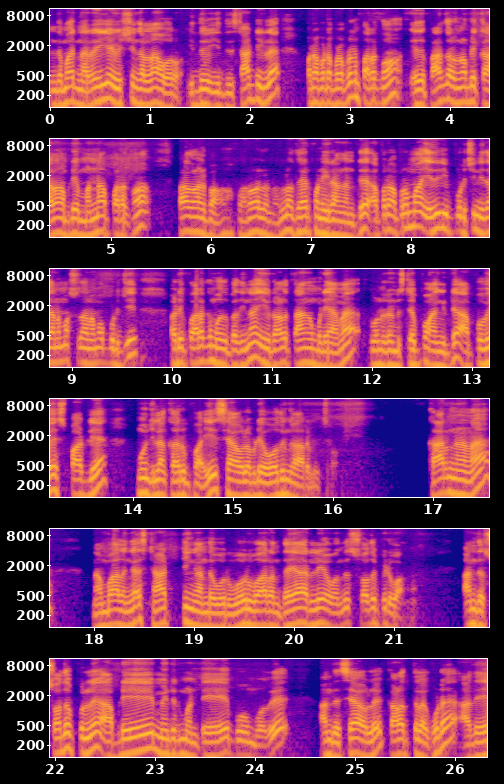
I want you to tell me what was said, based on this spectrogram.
இந்த மாதிரி நிறைய விஷயங்கள்லாம் வரும். இது இது ஸ்டார்டிங்கில் பட பட படப்படன்னு பறக்கும். இது பார்க்குறவங்க அப்படியே காலம் அப்படியே மண்ணாக பறக்கும். பார்க்கலாம் நினைப்பாங்க பரவாயில்ல நல்லா தயார் பண்ணிக்கிறாங்கன்ட்டு. அப்புறம் அப்புறமா எதிரி பிடிச்சி நிதானமாக சுதானமாக பிடிச்சி அப்படி பறக்கும்போது பார்த்திங்கன்னா இவரால் தாங்க முடியாமல் ஒன்று ரெண்டு ஸ்டெப் வாங்கிட்டு அப்போவே ஸ்பாட்லேயே மூஞ்சிலாம் கருப்பாகி சேவல் அப்படியே ஒதுங்க ஆரம்பிச்சிடும் காரணம் என்னென்னா நம்பாளுங்க ஸ்டார்டிங் அந்த ஒரு ஒரு வாரம் தயார்லேயே வந்து சொதப்பிடுவாங்க. அந்த சொதப்புல அப்படியே மெயின்டைன் பண்ணிட்டே போகும்போது அந்த சேவல் களத்தில் கூட அதே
